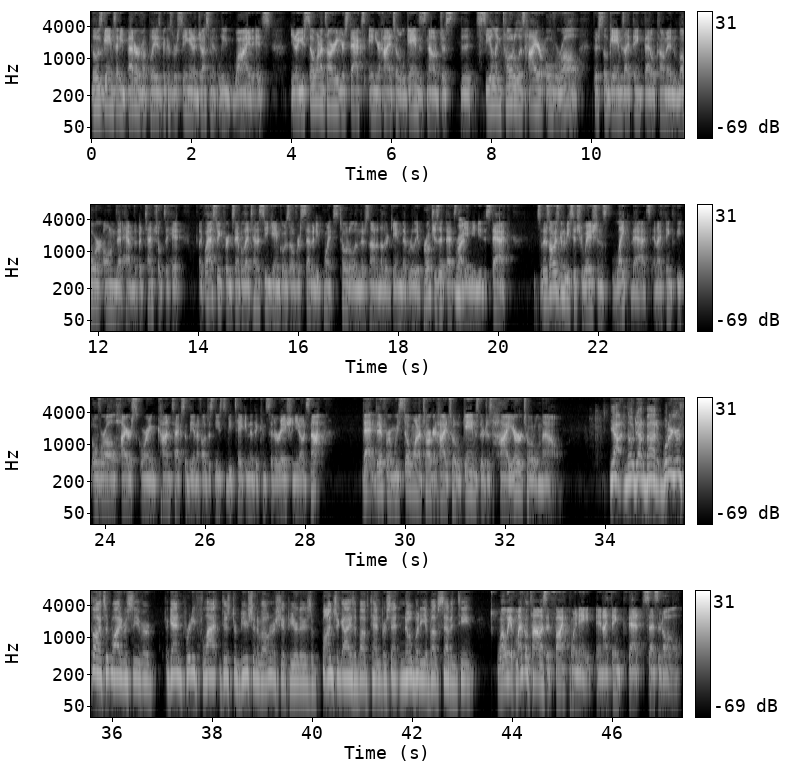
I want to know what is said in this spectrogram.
those games any better of a plays because we're seeing an adjustment league wide. It's you know, you still want to target your stacks in your high total games. It's now just the ceiling total is higher overall. There's still games I think that'll come in lower owned that have the potential to hit. Like last week, for example, that Tennessee game goes over 70 points total, and there's not another game that really approaches it. That's right. the game you need to stack. So there's always going to be situations like that. And I think the overall higher scoring context of the NFL just needs to be taken into consideration. You know, it's not that different. We still want to target high total games. They're just higher total now. Yeah, no doubt about it. What are your thoughts at wide receiver? Again, pretty flat distribution of ownership here. There's a bunch of guys above 10%, nobody above 17. Well, we have Michael Thomas at 5.8, and I think that says it all.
